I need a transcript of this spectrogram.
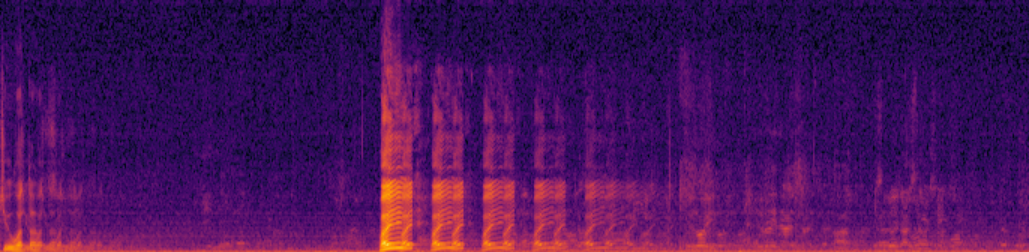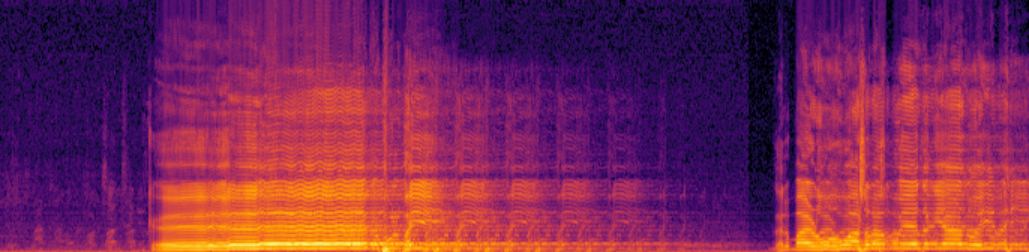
ચીવ ભાઈ ભાઈ ભાઈ ભાઈ ભાઈ ભાઈ ભાઈ. કે ફૂલભાઈ ઘર બાયણું આશ્રમ એ જગ્યા જોઈ નહીં.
